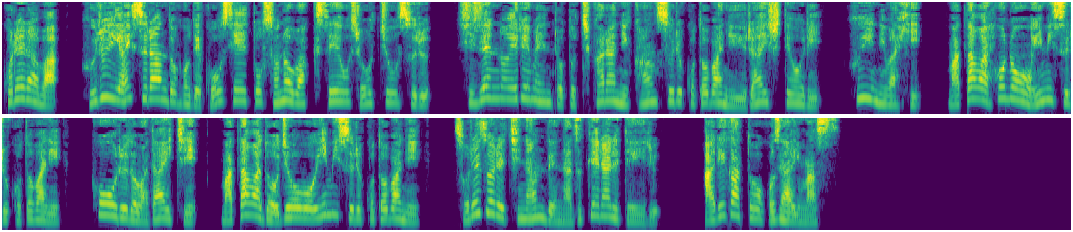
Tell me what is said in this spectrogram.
これらは、古いアイスランド語で恒星とその惑星を象徴する、自然のエレメントと力に関する言葉に由来しており、フニは火、または炎を意味する言葉に、フォールドは大地、または土壌を意味する言葉に、それぞれちなんで名付けられている。ありがとうございます。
